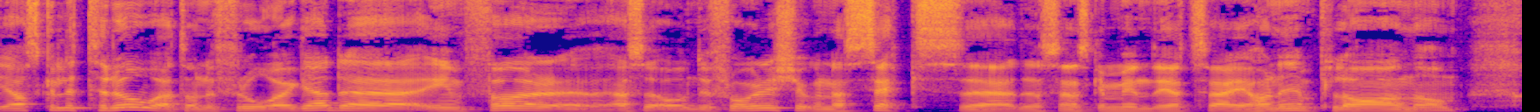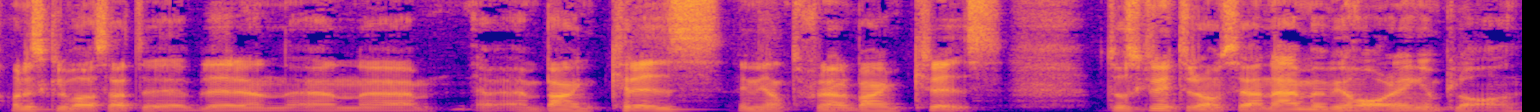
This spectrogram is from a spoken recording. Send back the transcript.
jag skulle tro att om du frågade inför, alltså om du frågade 2006 uh, eh, den svenska myndigheten Sverige, har ni en plan om, om det skulle vara så att det blir en, en, en bankkris, en internationell bankkris. Då skulle inte de säga, nej men vi har ingen plan.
